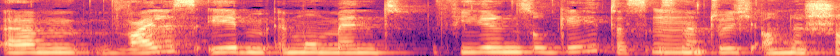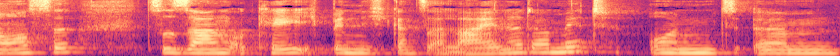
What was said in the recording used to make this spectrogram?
ähm, weil es eben im Moment vielen so geht. Das ist natürlich auch eine Chance zu sagen, okay, ich bin nicht ganz alleine damit. Und ähm,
